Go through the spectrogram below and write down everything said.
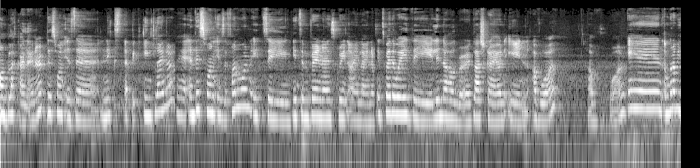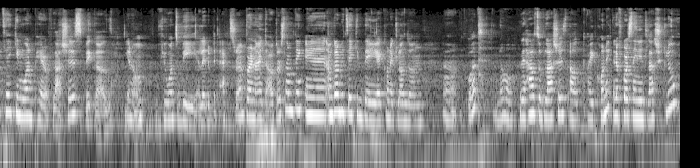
one black eyeliner. This one is the NYX Epic ink liner. Uh, and this one is a fun one. It's a it's a very nice green eyeliner. It's by the way the Linda Hallberg Flash Crayon in Avoir Avoir and I'm gonna be taking one pair of lashes because you know if you want to be a little bit extra for a night out or something. And I'm gonna be taking the iconic London uh, what? No, the House of Lashes iconic. And of course I need lash glue.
